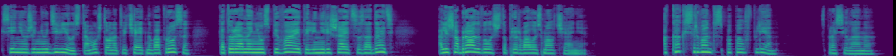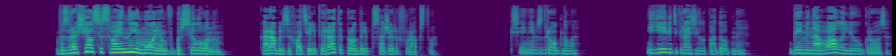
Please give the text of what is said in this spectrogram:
Ксения уже не удивилась тому, что он отвечает на вопросы, которые она не успевает или не решается задать, а лишь обрадовалась, что прервалось молчание. «А как Сервантес попал в плен?» — спросила она. Возвращался с войны морем в Барселону. Корабль захватили пираты, продали пассажиров в рабство. Ксения вздрогнула. И ей ведь грозило подобное. Да именовала ли угроза?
